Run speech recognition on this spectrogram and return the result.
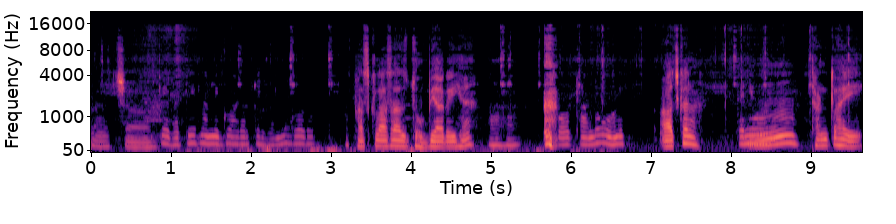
अच्छा। फ़र्स्ट क्लास आज धूप भी आ गई है। हाँ, हाँ। बहुत ठंड होने। आजकल? हम्म, ठंड तो है ही।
